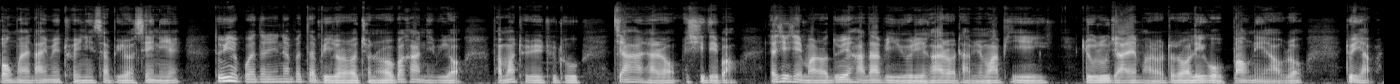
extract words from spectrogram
ပုံမှန်တိုင်းပဲ training ဆက်ပြီးတော့ဆင်းနေတယ်။သူရဲ့ပွဲသတင်းနဲ့ပတ်သက်ပြီးတော့ကျွန်တော်တို့ဘက်ကနေပြီးတော့ဘာမှထွေထွေထူးထူးကြားရတာတော့မရှိသေးပါဘူး။လက်ရှိချိန်မှာတော့သူရဲ့ဟာတာဗီဒီယိုတွေကတော့ဒါမြန်မာပြည်လူလူကြားထဲမှာတော့တော်တော်လေးကိုပေါက်နေတာကိုတော့တွေ့ရပါတယ်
